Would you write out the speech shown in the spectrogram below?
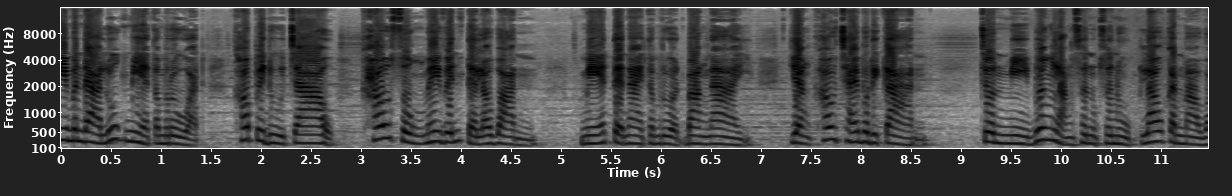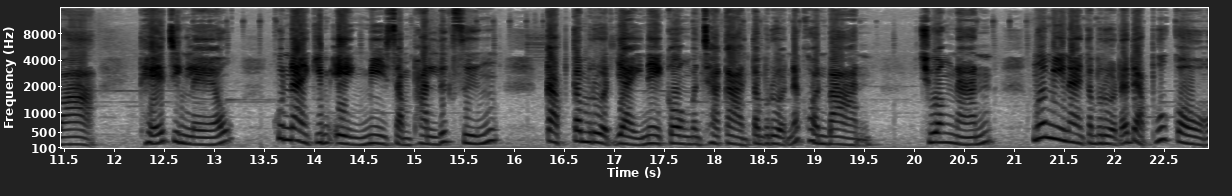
มีบรรดาลูกเมียตำรวจเข้าไปดูเจ้า เข้าทรงไม่เว้นแต่ละวัน แม้แต่นายตำรวจบางนายยังเข้าใช้บริการ จนมีเบื้องหลังสนุกสนุกๆเล่ากันมาว่าแท้จริงแล้ว คุณนายกิมเองมีสัมพันธ์ลึกซึ้ง กับตำรวจใหญ่ในกองบัญชาการตำรวจนครบาล ช่วงนั้นเมื่อมีนายตำรวจระดับผู้กอง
